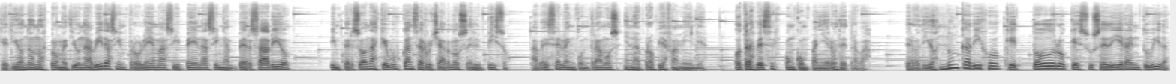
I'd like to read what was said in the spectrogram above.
Que Dios no nos prometió una vida sin problemas y penas, sin adversario, sin personas que buscan serrucharnos el piso. A veces la encontramos en la propia familia, otras veces con compañeros de trabajo. Pero Dios nunca dijo que todo lo que sucediera en tu vida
